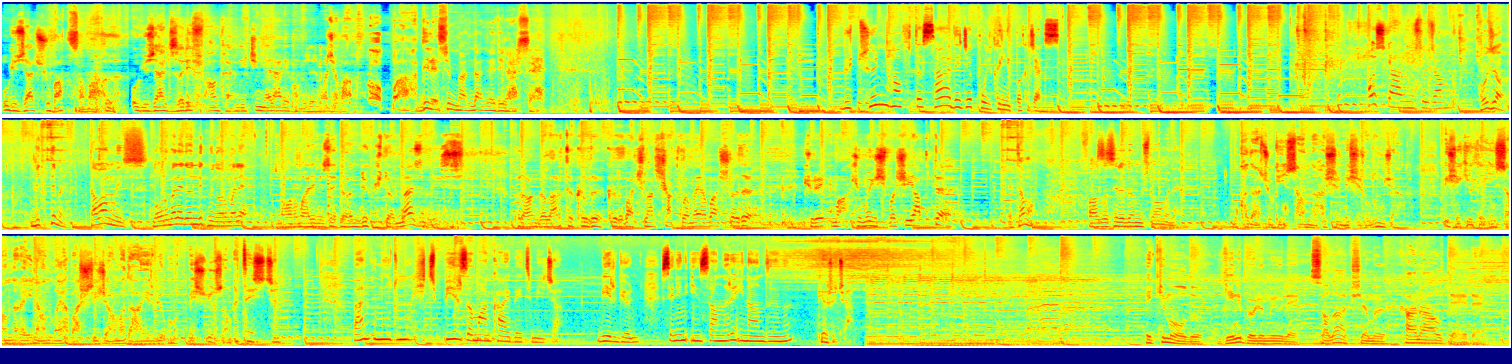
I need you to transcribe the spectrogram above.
Bu güzel Şubat sabahı, bu güzel zarif hanımefendi için neler yapabilirim acaba? Hoppa, dilesin benden ne dilerse. Bütün hafta sadece poliklinik bakacaksın. Hoş geldiniz hocam. Hocam bitti mi? Tamam mıyız? Normale döndük mü normale? Normalimize döndük, dönmez miyiz? Prangalar takıldı, kırbaçlar şaklamaya başladı. Kürek mahkumu işbaşı yaptı. E tamam. Fazlasıyla dönmüş normale. Bu kadar çok insanla haşır neşir olunca bir şekilde insanlara inanmaya başlayacağıma dair bir umut besliyorsam Ateşciğim, ben umudumu hiçbir zaman kaybetmeyeceğim. Bir gün senin insanlara inandığını göreceğim. Hekimoğlu yeni bölümüyle Salı akşamı Kanal D'de.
